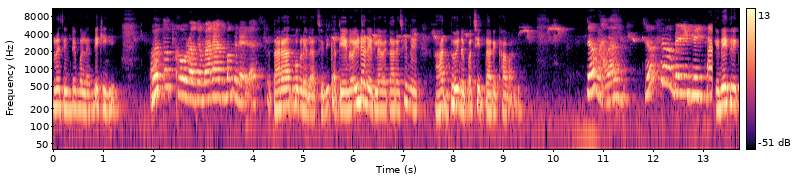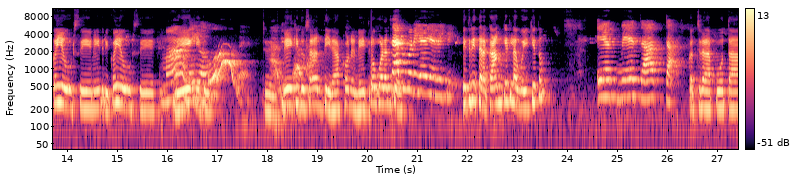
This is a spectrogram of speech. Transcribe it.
ડ્રેસિંગ ટેબલે દેખી ગઈ. તો ખવડાવજે મારા હાથ બગડેલા છે. તારા હાથ બગડેલા છે. દીકા તે એનો ને એટલે હવે તારે છે ને હાથ ધોઈને પછી જ તારે ખાવાનું. કે નૈત્રી કઈ ઉઠશે? નૈત્રી કઈ ઉઠશે? માં કીધું. મેં કીધું શાંતિ રાખો ને નૈત્રો. લોગવાડાને કે નૈત્રી તારા કામ કેટલા હોય કે તો? એક બે ચાર ચાર. કચરા પોતા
